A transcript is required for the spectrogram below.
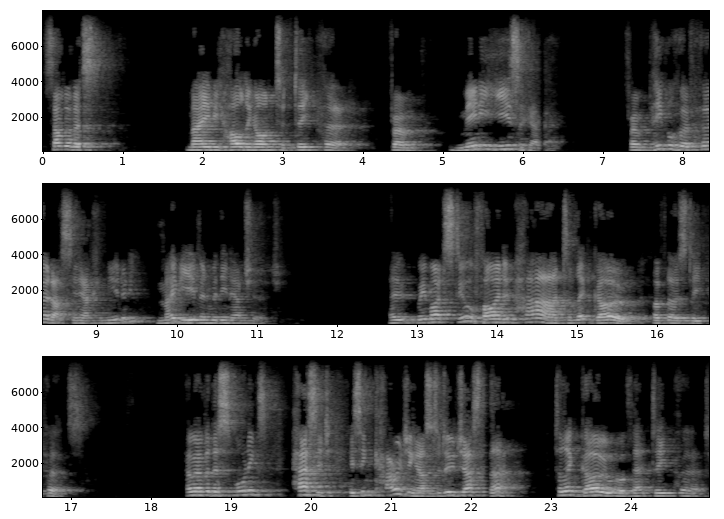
Some of us may be holding on to deep hurt from many years ago, from people who have hurt us in our community, maybe even within our church. Uh, we might still find it hard to let go of those deep hurts. However, this morning's passage is encouraging us to do just that, to let go of that deep hurt,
